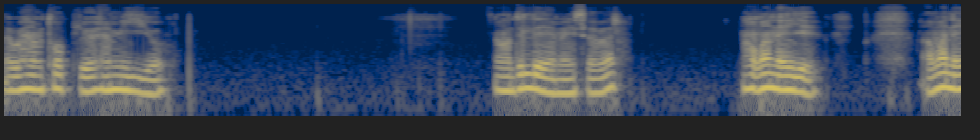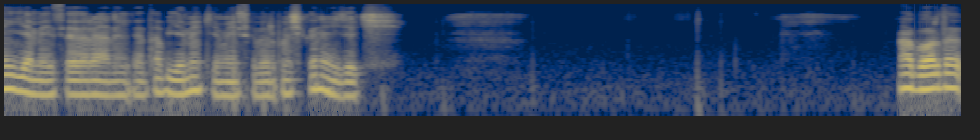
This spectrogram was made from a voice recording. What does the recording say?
Ve bu hem topluyor hem yiyor. Adil de yemeği sever. Ama neyi? Ama neyi yemeyi sever Adil? Ya tabii yemek yemeyi sever. Başka ne yiyecek? Ha bu arada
